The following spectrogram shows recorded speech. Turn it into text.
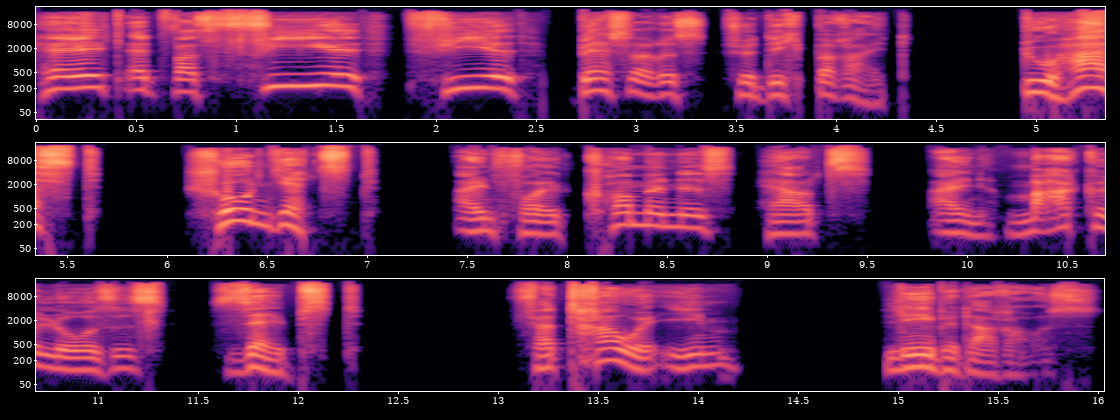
hält etwas viel, viel Besseres für dich bereit. Du hast schon jetzt ein vollkommenes Herz, ein makelloses Selbst. Vertraue ihm, lebe daraus.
